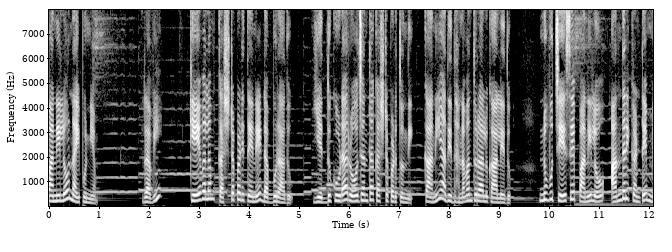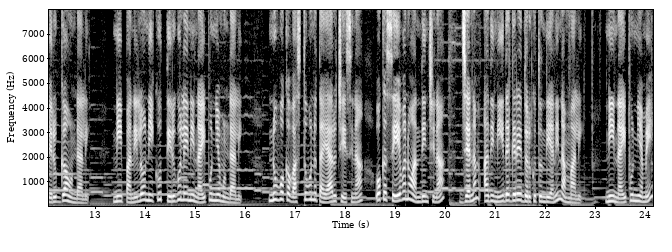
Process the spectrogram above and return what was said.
పనిలో నైపుణ్యం. రవి కేవలం కష్టపడితేనే డబ్బు రాదు. ఎద్దు కూడా రోజంతా కష్టపడుతుంది కాని అది ధనవంతురాలు కాలేదు. నువ్వు చేసే పనిలో అందరికంటే మెరుగ్గా ఉండాలి. నీ పనిలో నీకు తిరుగులేని నైపుణ్యముండాలి నువ్వొక వస్తువును తయారు చేసినా ఒక సేవను అందించినా జనం అది నీ దగ్గరే దొరుకుతుంది అని నమ్మాలి. నీ నైపుణ్యమే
